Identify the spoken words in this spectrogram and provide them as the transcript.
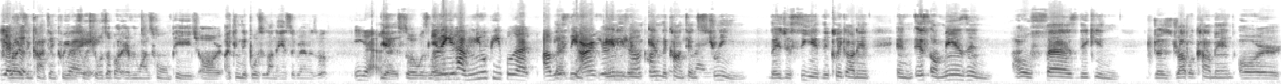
yeah, so- rising content creators, so it shows up on everyone's homepage, or I think they posted on the Instagram as well. yeah. Yeah, so it was like and then you have new people that obviously like, aren't your and even in the content right. stream, they just see it, they click on it, and it's amazing how fast they can just drop a comment or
